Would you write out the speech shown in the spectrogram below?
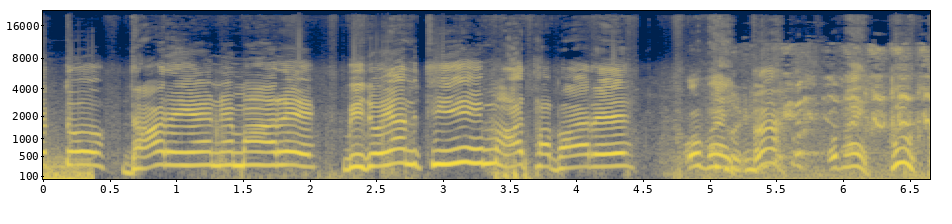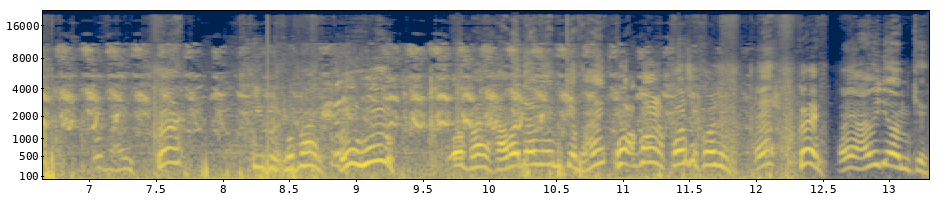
એક તો ધારે એને મારે બીજો એનથી માથા ભારે. ઓ ભાઈ? ઓ ભાઈ. ઓ હા? ઓ ભાઈ હું હું. ઓ ભાઈ હાવજ આવ્યો એમ કે ભાઈ. કોણ કોણ કોણ છે કોણ છે. હે? કઈ? એ આવી જાવ એમ કે.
